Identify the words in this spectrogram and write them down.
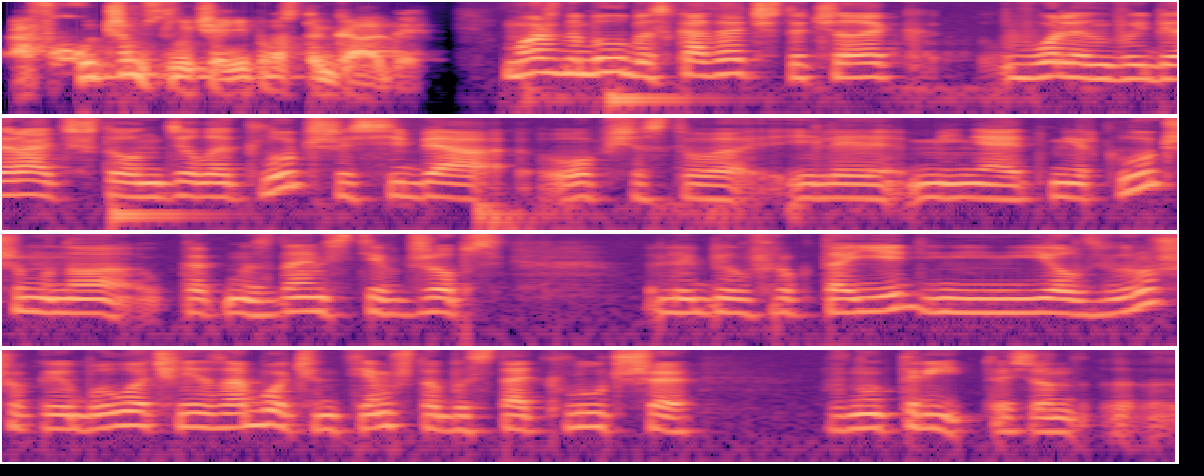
А в худшем случае они просто гады. Можно было бы сказать, что человек волен выбирать, что он делает лучше себя, общество или меняет мир к лучшему, но, как мы знаем, Стив Джобс любил фруктоедение, не ел зверушек и был очень озабочен тем, чтобы стать лучше – внутри. То есть он э,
